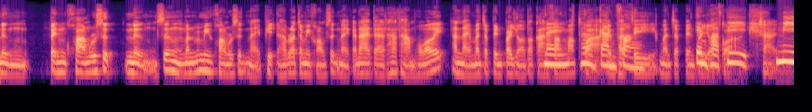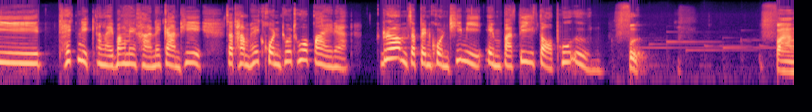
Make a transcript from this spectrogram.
หนึ่งเป็นความรู้สึกหนึ่ง ซึ่งมันไม่มีความรู้สึกไหนผิดนะครับ เราจะมีความรู้สึกไหนก็ได้แต่ถ้าถามผมว่าเอ้ยอันไหนมันจะเป็นประโยชน์ต่อการในฟังมากกว่าการเอมพัตฟังตีมันจะเป็นปเอระมโยชพัตน์กว่าตีใช่มีเทคนิคอะไรบ้างไหมคะ ในการที่จะทำให้คนทั่ว ๆ ไปเนี่ย เริ่มจะเป็นคนที่มีเอมพัตตีต่อผู้อื่น ฝึก ฟัง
